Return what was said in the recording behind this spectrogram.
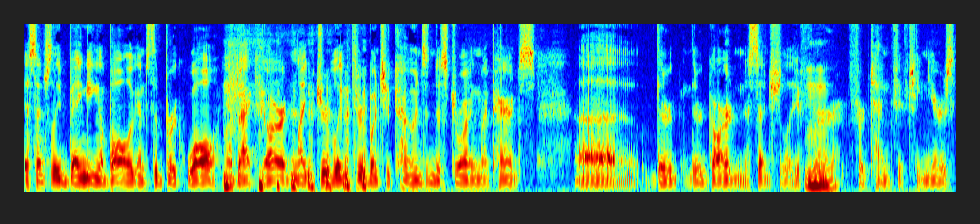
essentially banging a ball against the brick wall in my backyard and like dribbling through a bunch of cones and destroying my parents uh, their their garden essentially for mm. for 10 15 years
